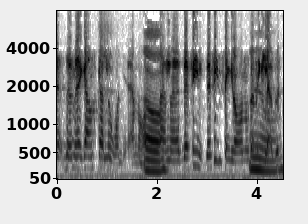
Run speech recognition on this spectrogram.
är, den är ganska låg ändå. Ja. Men eh, det, fin, det finns en gran och den är Ja. klädd.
